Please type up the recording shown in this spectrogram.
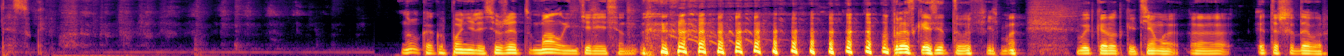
Да, сука. Ну, как вы поняли, сюжет мало интересен в рассказе этого фильма. Будет короткая тема. Э, Это шедевр,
